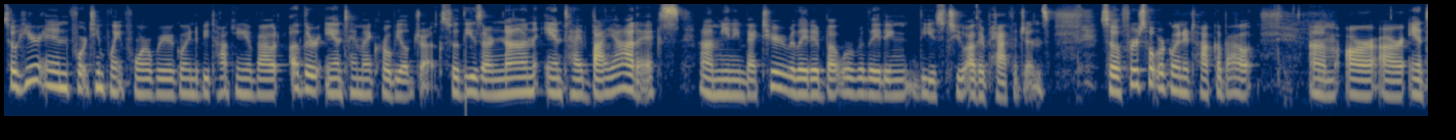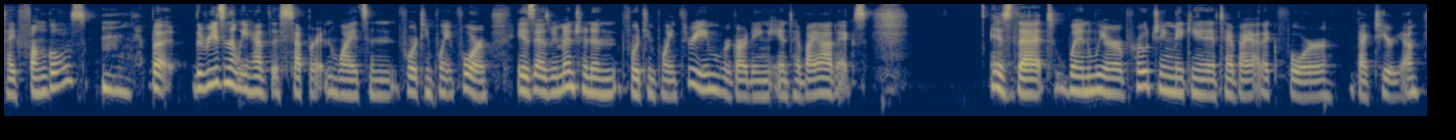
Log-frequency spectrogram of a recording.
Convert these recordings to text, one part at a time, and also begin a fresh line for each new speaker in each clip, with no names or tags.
So here in 14.4, we're going to be talking about other antimicrobial drugs. So these are non-antibiotics, um, meaning bacteria related, but we're relating these to other pathogens. So first what we're going to talk about um, are our antifungals. but the reason that we have this separate and why it's in 14.4 is, as we mentioned in 14.3 regarding antibiotics, is that when we are approaching making an antibiotic for bacteria,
